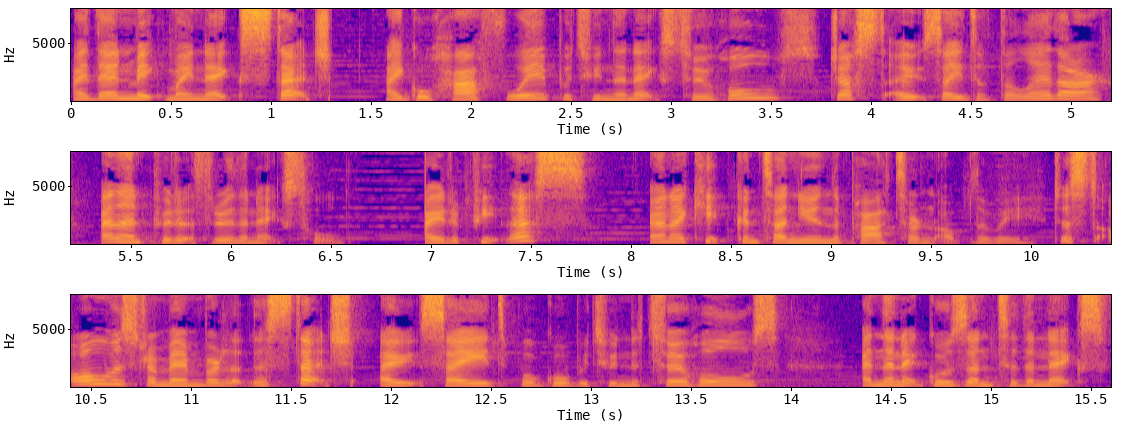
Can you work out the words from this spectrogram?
I then make my next stitch. I go halfway between the next two holes, just outside of the leather, and then put it through the next hole. I repeat this, and I keep continuing the pattern up the way. Just always remember that the stitch outside will go between the two holes, and then it goes into the next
